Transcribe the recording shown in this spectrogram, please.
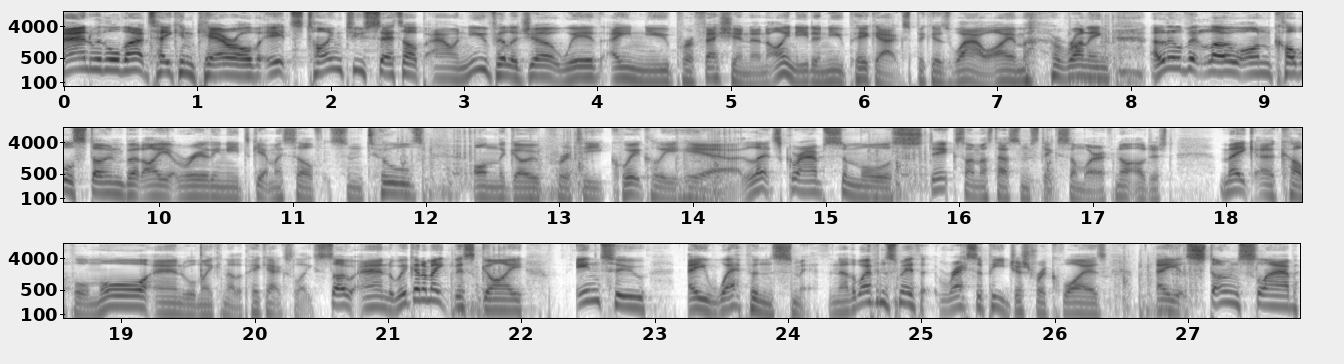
And with all that taken care of, it's time to set up our new villager with a new profession. And I need a new pickaxe because, wow, I am running a little bit low on cobblestone, but I really need to get myself some tools on the go pretty quickly here. Let's grab some more sticks. I must have some sticks somewhere. If not, I'll just make a couple more and we'll make another pickaxe like so. And we're going to make this guy into a weaponsmith. Now, the weaponsmith recipe just requires a stone slab,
